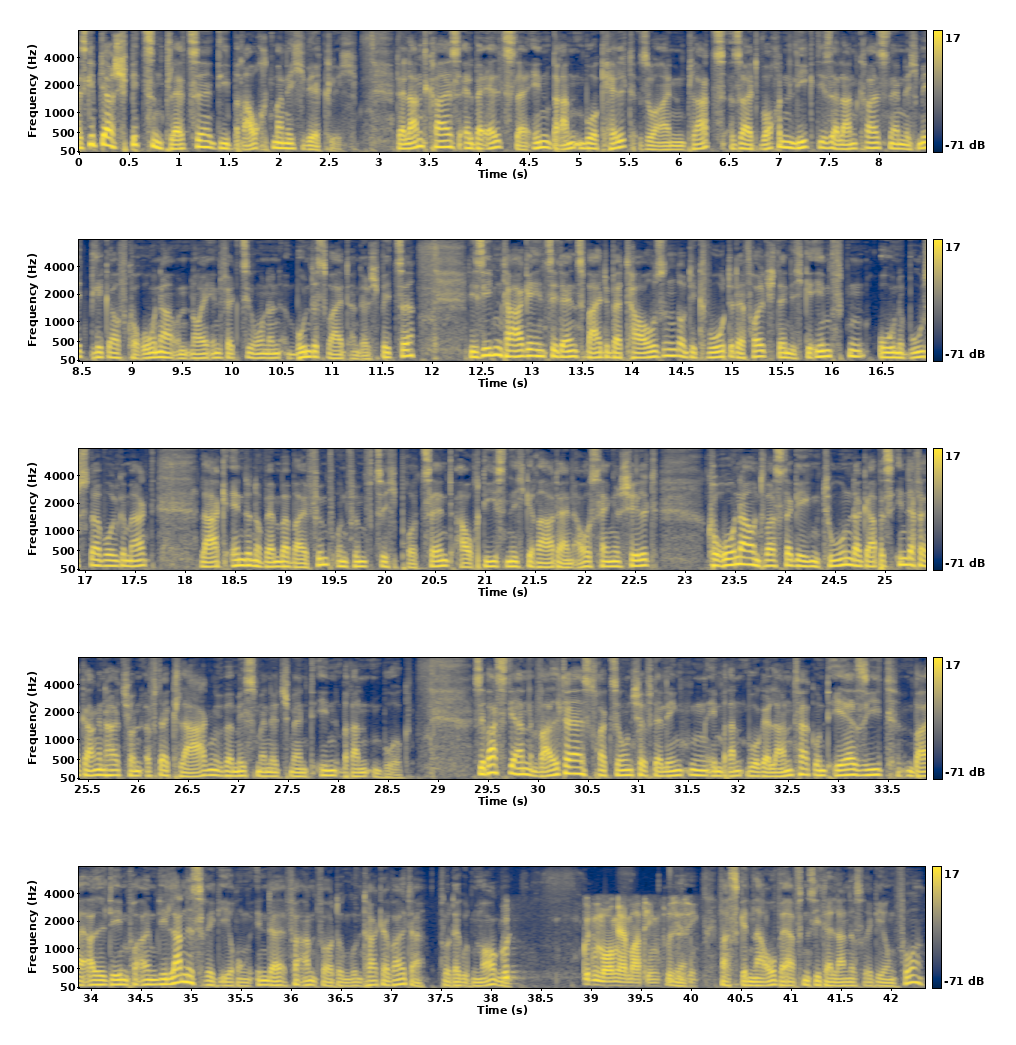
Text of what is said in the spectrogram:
Es gibt ja Spitzenplätze, die braucht man nicht wirklich. Der Landkreis Elbe-Elster in Brandenburg hält so einen Platz. Seit Wochen liegt dieser Landkreis nämlich mit Blick auf Corona und Neuinfektionen bundesweit an der Spitze. Die Sieben-Tage-Inzidenz weit über 1000 und die Quote der vollständig Geimpften, ohne Booster wohlgemerkt, lag Ende November bei 55 Prozent. Auch dies nicht gerade ein Aushängeschild. Corona und was dagegen tun, da gab es in der Vergangenheit schon öfter Klagen über Missmanagement in Brandenburg. Sebastian Walter ist Fraktionschef der Linken im Brandenburger Landtag und er sieht bei all dem vor allem die Landesregierung in der Verantwortung. Guten Tag, Herr Walter. Oder guten Morgen. Gut, guten Morgen, Herr Martin. Grüße ja. Sie. Was genau werfen Sie der Landesregierung vor?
